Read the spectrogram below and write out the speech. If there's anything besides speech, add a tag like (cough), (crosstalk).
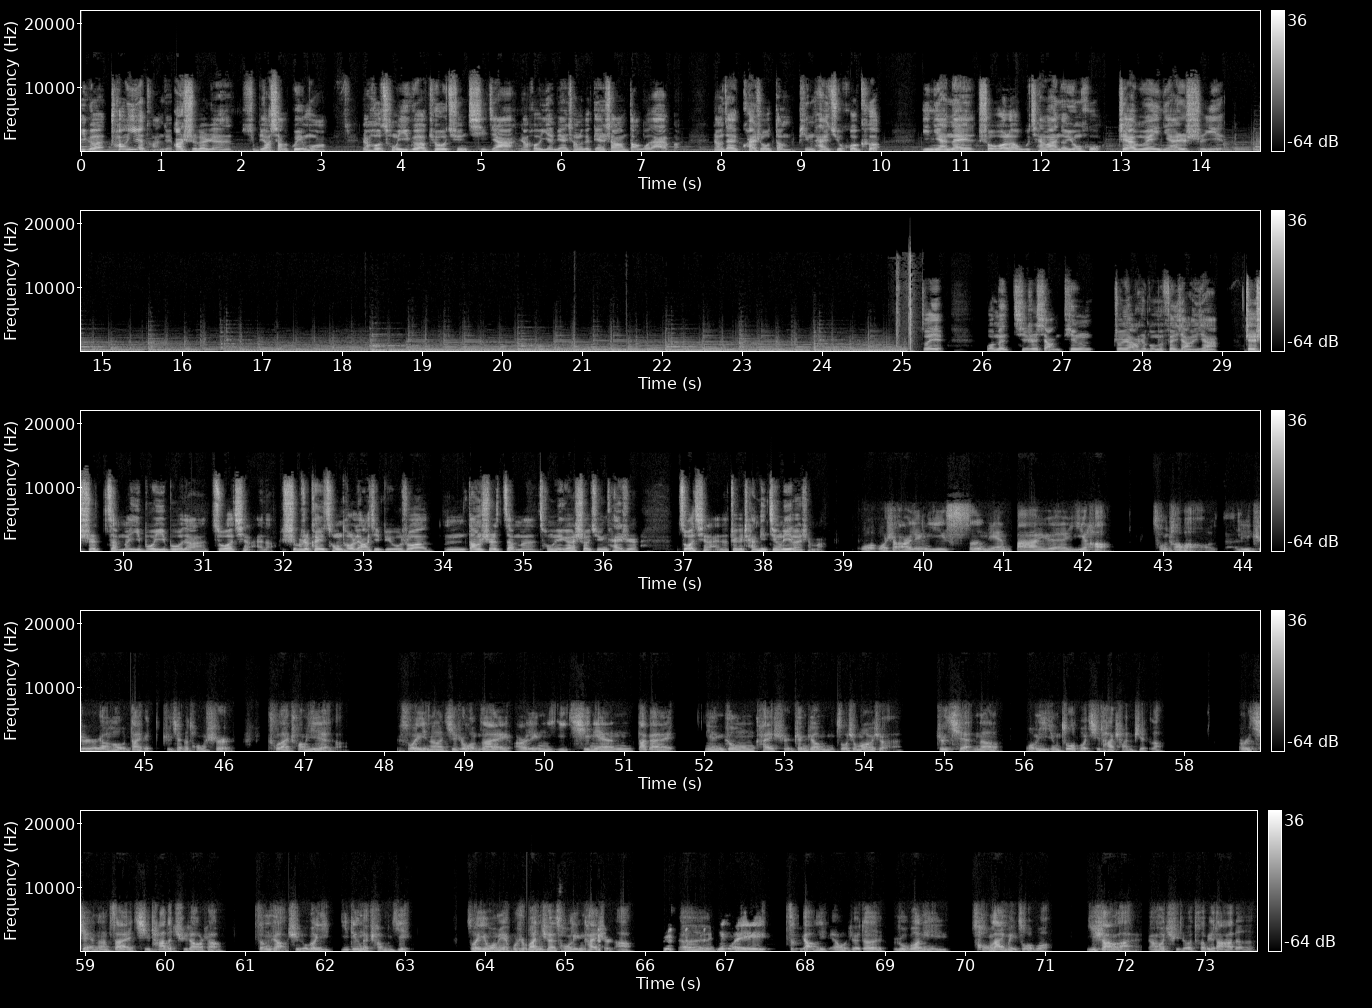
一个创业团队，二十个人是比较小的规模，然后从一个 QQ 群起家，然后演变成了个电商导购的 app，然后在快手等平台去获客，一年内收获了五千万的用户，GMV 一年是十亿。所以，我们其实想听周燕老师跟我们分享一下，这是怎么一步一步的做起来的？是不是可以从头聊起？比如说，嗯，当时怎么从一个社群开始做起来的？这个产品经历了什么？我我是二零一四年八月一号从淘宝离职，然后带着之前的同事出来创业的。所以呢，其实我们在二零一七年大概年中开始真正做熊猫优选。之前呢，我们已经做过其他产品了，而且呢，在其他的渠道上增长取得过一一定的成绩，所以我们也不是完全从零开始的。(laughs) 呃，因为增长里面，我觉得如果你从来没做过，一上来然后取得特别大的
